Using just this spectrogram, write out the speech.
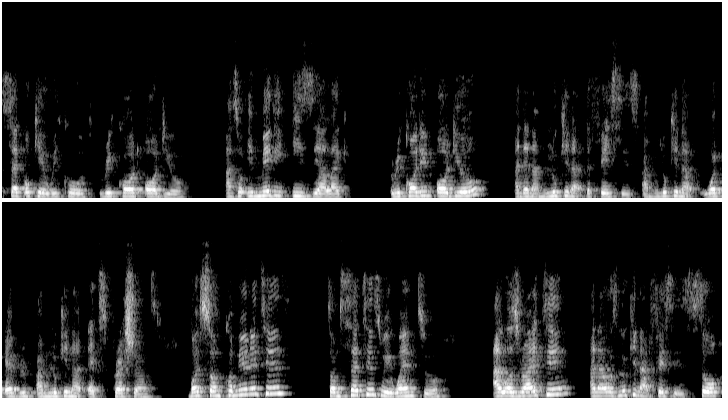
said, okay, we could record audio. And so it made it easier, like recording audio, and then I'm looking at the faces, I'm looking at what every, I'm looking at expressions. But some communities, some settings we went to, I was writing and I was looking at faces. So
